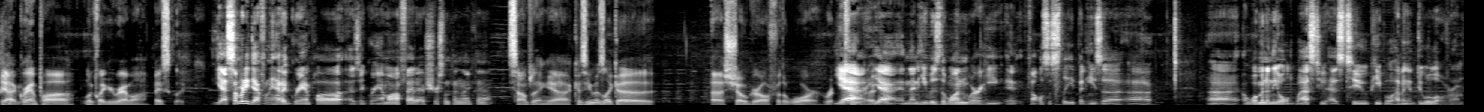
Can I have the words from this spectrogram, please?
Yeah, grandpa look like your grandma, basically. Yeah, somebody definitely had a grandpa as a grandma fetish or something like that. Something, yeah, because he was like a a showgirl for the war. r- too, Yeah, right? yeah, and then he was the one where he uh, falls asleep, and he's a a, uh, a woman in the old west who has two people having a duel over him.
